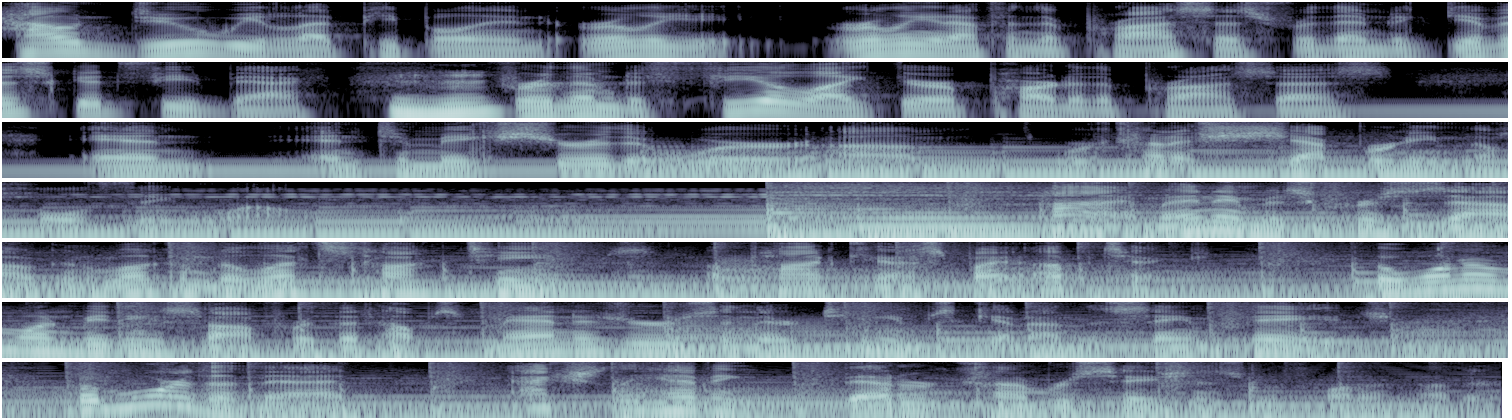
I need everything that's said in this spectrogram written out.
how do we let people in early early enough in the process for them to give us good feedback, Mhm. for them to feel like they're a part of the process, and and to make sure that we're um, we're kind of shepherding the whole thing well. Hi, my name is Chris Zaug, and welcome to Let's Talk Teams, a podcast by Uptick, the one-on-one meeting software that helps managers and their teams get on the same page. But more than that, actually having better conversations with one another,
